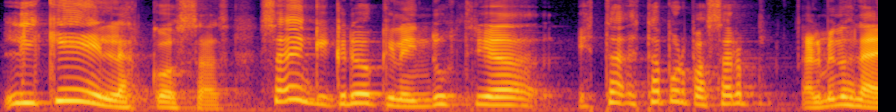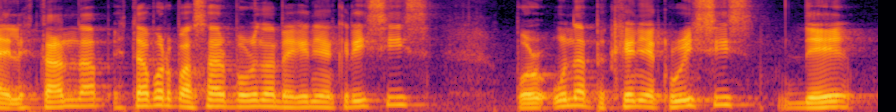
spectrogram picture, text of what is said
Liqueen las cosas. Saben que creo que la industria está, está por pasar, al menos la del stand-up, está por pasar por una pequeña crisis, por una pequeña crisis de,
